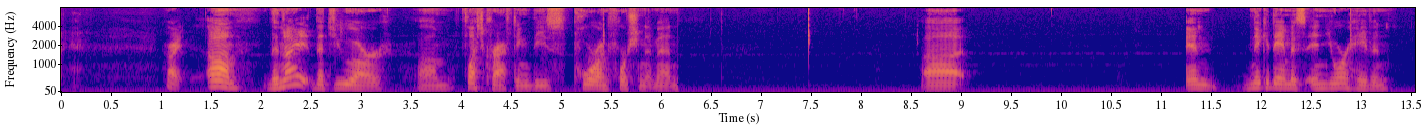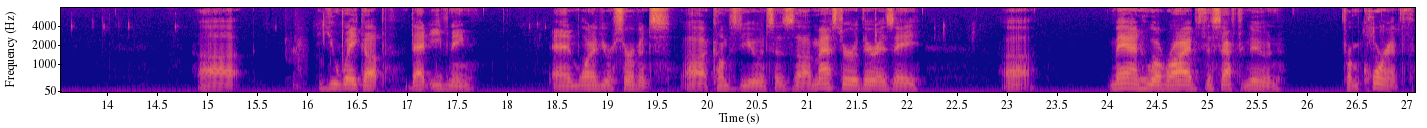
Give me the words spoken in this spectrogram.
All right. Um, the night that you are um, flesh crafting these poor unfortunate men, uh, and Nicodemus in your haven, uh, you wake up that evening, and one of your servants uh, comes to you and says, uh, "Master, there is a uh, man who arrives this afternoon from Corinth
